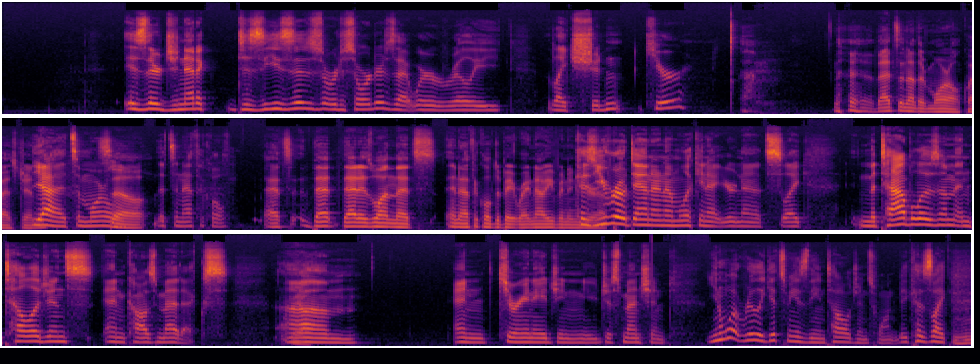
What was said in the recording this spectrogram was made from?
is there genetic diseases or disorders that we're really like shouldn't cure? that's another moral question. Yeah, it's a moral. So- it's an ethical. That's that that is one that's an ethical debate right now even in Because you wrote down, and I'm looking at your notes, like metabolism, intelligence, and cosmetics, Yeah. um, and curing aging. You just mentioned. You know what really gets me is the intelligence one because like. Mm-hmm.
